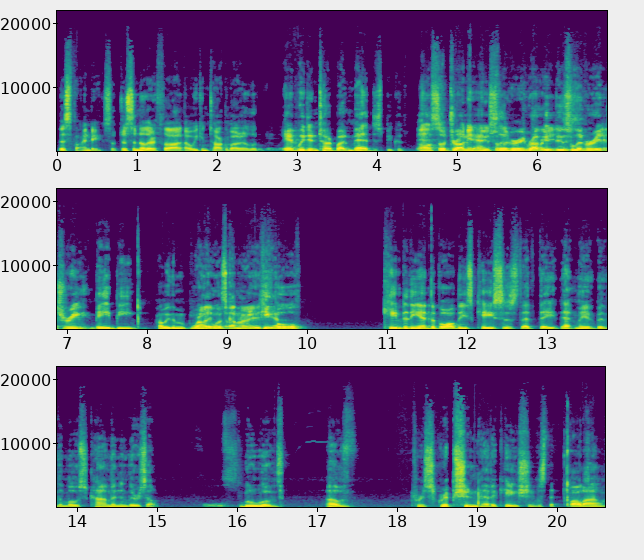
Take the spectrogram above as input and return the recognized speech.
this finding. So just another thought. Uh, we can talk about it a little bit. Later. And we didn't talk about meds because Also, drug-induced Actually, liver drug injury. induced liver injury may be Probably the one of the Probably most one of common. the- yeah. people came to the end of all these cases that they that may have been the most common and there's a whole slew of of prescription medications that follow.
